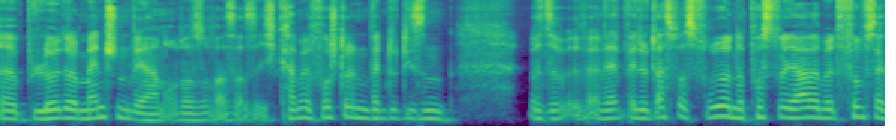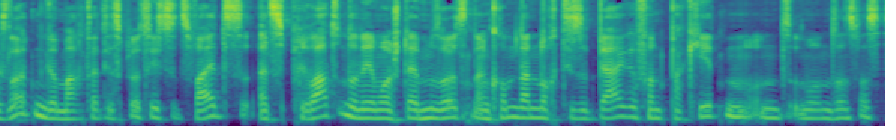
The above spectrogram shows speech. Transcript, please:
äh, blöde Menschen wären oder sowas. Also ich kann mir vorstellen, wenn du diesen, also wenn, wenn du das, was früher eine Postfiliale mit fünf, sechs Leuten gemacht hat, jetzt plötzlich zu zweit als Privatunternehmer stemmen sollst, und dann kommen dann noch diese Berge von Paketen und, und, sonst was.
